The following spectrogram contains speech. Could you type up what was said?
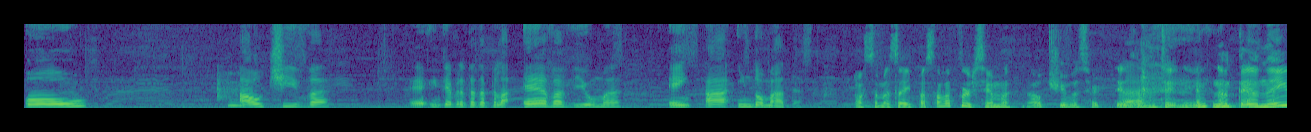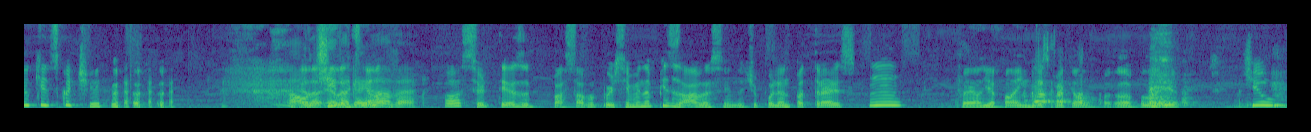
ou Altiva, é, interpretada pela Eva Vilma em A Indomada. Nossa, mas aí passava por cima. Altiva, certeza. Ah. Não, tem nem, não tenho nem o que discutir. A Altiva ganhava? Oh, certeza. Passava por cima e ainda pisava, assim, do tipo, olhando pra trás. Hum. Ela ia falar inglês, como é que ela, ela falaria? Kill.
